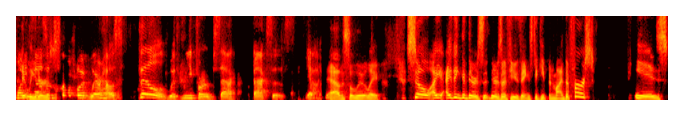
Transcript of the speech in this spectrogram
market leaders. Square foot warehouse filled with refurb sack faxes. Yeah. Absolutely. So I, I think that there's there's a few things to keep in mind. The first is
